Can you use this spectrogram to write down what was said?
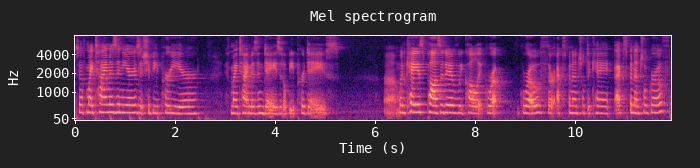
So if my time is in years, it should be per year. If my time is in days, it'll be per days. Um, when K is positive, we call it gro growth or exponential decay, exponential growth.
